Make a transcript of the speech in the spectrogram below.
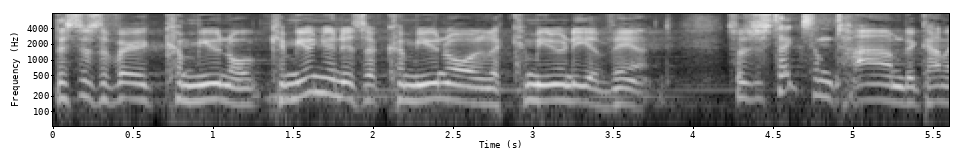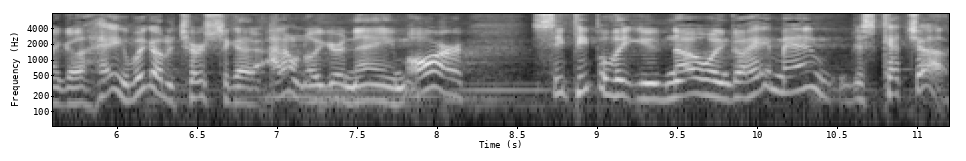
This is a very communal, communion is a communal and a community event. So just take some time to kind of go, hey, we go to church together. I don't know your name. Or see people that you know and go, hey, man, just catch up.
